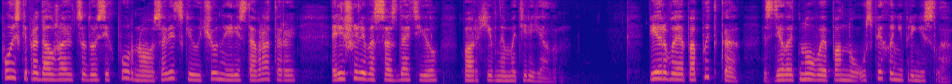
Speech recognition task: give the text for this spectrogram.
Поиски продолжаются до сих пор, но советские ученые и реставраторы решили воссоздать ее по архивным материалам. Первая попытка сделать новое панно успеха не принесла.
